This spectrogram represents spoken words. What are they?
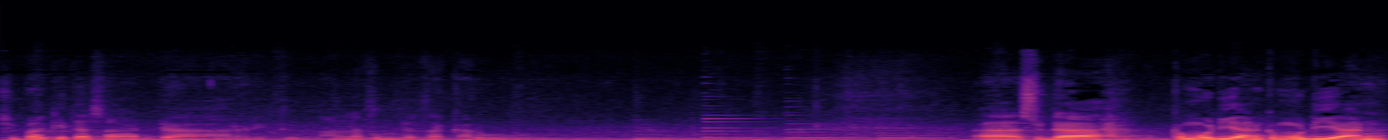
supaya kita sadar itu la'allakum tadzakkarun. Uh, sudah. Kemudian kemudian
